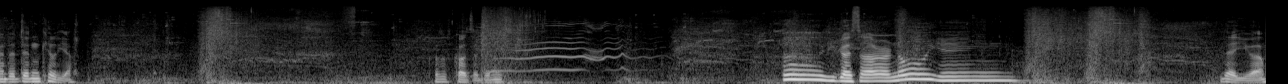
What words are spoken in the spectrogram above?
And it didn't kill you. Because of course it didn't. Oh, you guys are annoying. There you are.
